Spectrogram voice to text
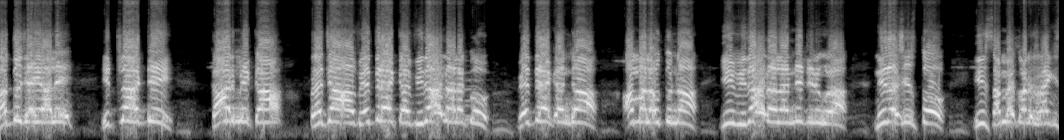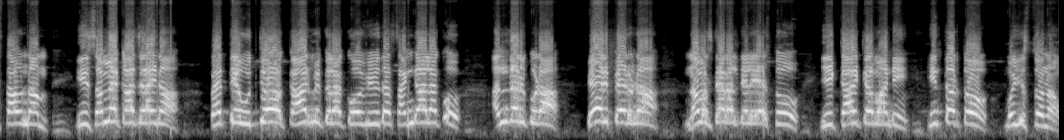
రద్దు చేయాలి. ఇట్లాంటి కార్మిక ప్రజా వ్యతిరేక విధానాలకు వ్యతిరేకంగా అమలవుతున్న ఈ విధానాలన్నింటినీ కూడా నిరసిస్తూ ఈ సమ్మె కొనసాగిస్తా ఉన్నాం. ఈ సమ్మె హాజరైన ప్రతి ఉద్యోగ కార్మికులకు వివిధ సంఘాలకు అందరూ కూడా పేరు పేరున నమస్కారాలు తెలియజేస్తూ ఈ కార్యక్రమాన్ని ఇంతటితో ముగిస్తున్నాం.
